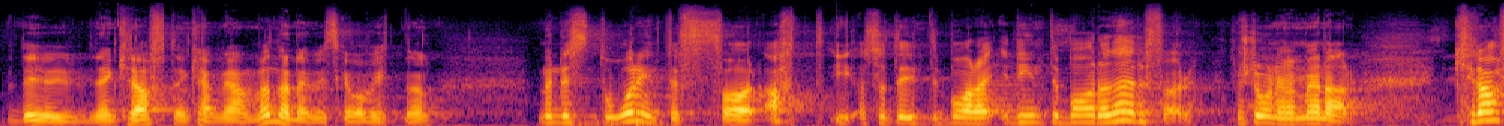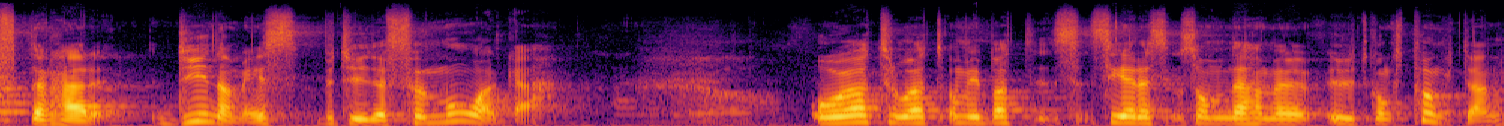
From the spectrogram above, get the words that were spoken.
den kraften kan vi använda när vi ska vara vittnen. Men det står inte för att, alltså det, är inte bara, det är inte bara därför. Förstår ni vad jag menar? Kraften här, dynamis, betyder förmåga. Och jag tror att om vi bara ser det som det här med utgångspunkten,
